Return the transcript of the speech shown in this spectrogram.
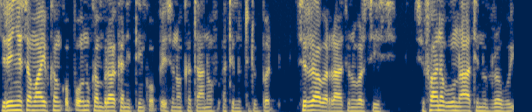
jireenya samaa'iif kan qophoofnu kan biraa kan ittiin qopheessinu akka taanuuf ati nutti dubbadhu sirraa barraati nu barsiisi. Si faana buunaa ati nu dura bu'i.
